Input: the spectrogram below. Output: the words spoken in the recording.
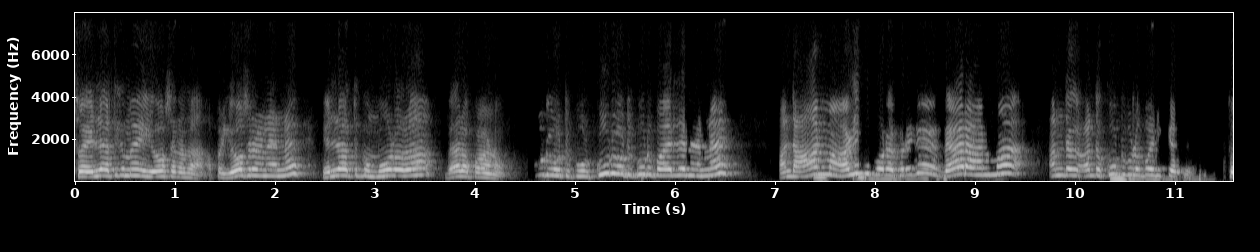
ஸோ எல்லாத்துக்குமே யோசனை தான். அப்போ யோசனை என்ன? எல்லாத்துக்கும் மூளை தான் வேலை பண்ணணும் கூடு ஓட்டு கூடு கூடு ஓட்டு கூடு பாயிருதுன்னு என்ன? அந்த ஆன்மா அழிஞ்சு போற பிறகு வேற ஆன்மா அந்த அந்த கூட்டுக்குள்ள போய் நிக்கிறது. ஸோ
